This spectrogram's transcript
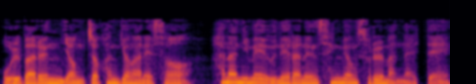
올바른 영적 환경 안에서 하나님의 은혜라는 생명수를 만날 때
